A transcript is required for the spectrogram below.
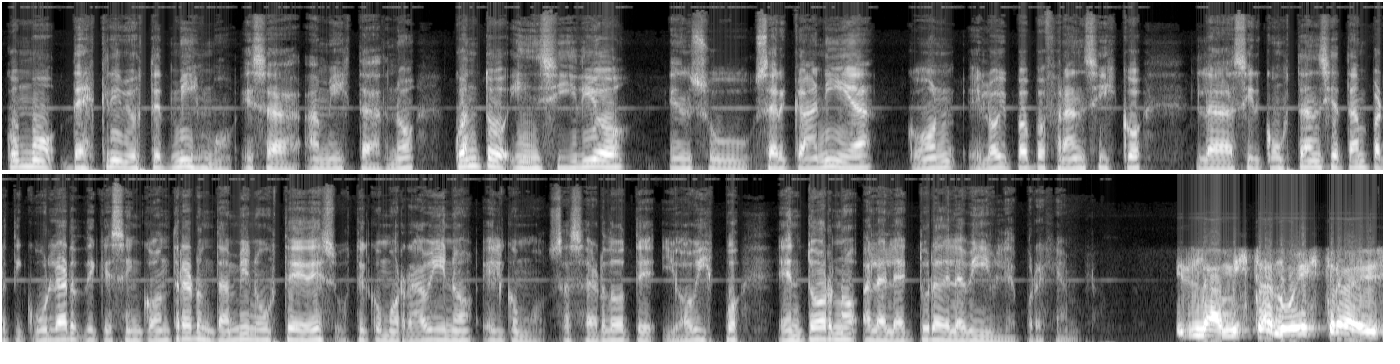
cómo describe usted mismo esa amistad, ¿no? ¿Cuánto incidió en su cercanía con el hoy Papa Francisco la circunstancia tan particular de que se encontraron también ustedes, usted como rabino, él como sacerdote y obispo, en torno a la lectura de la Biblia, por ejemplo. La amistad nuestra es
